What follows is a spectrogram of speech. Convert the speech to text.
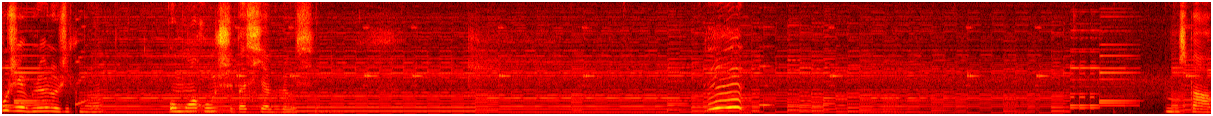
rouge et bleu logiquement. Au moins rouge, je sais pas s'il y a bleu aussi. Bon, c'est pas grave.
